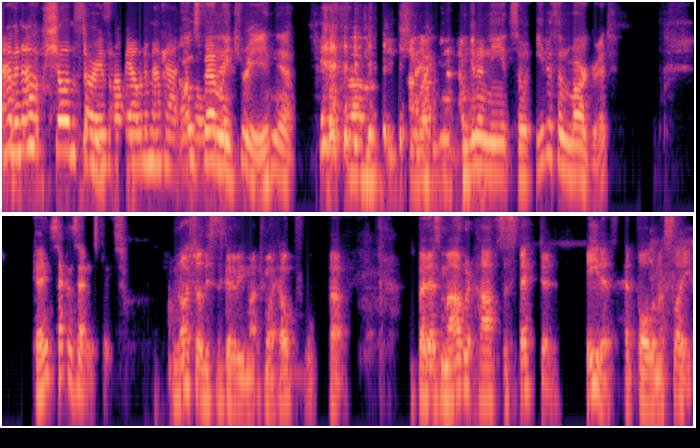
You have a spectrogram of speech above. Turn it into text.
I have enough Shawn stories and I'll be able to map out. whole family tree. Yeah. Life. Um, I, am gonna, gonna need so Edith and Margaret. Okay, second sentence, please. I'm not sure this is going to be much more helpful, but but as Margaret half suspected, Edith had fallen asleep.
